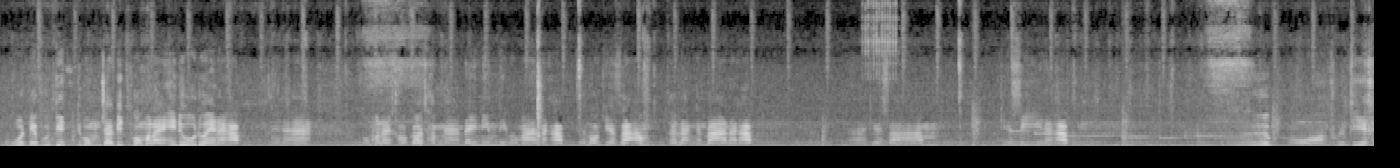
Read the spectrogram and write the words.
โอ้โหเดี๋ยวผมบิดเดี๋ยวผมจะบิดพวงมาลัยให้ดูด้วยนะครับเนี่ยนะฮะ พวงมาลัยเขาก็ทำงานได้นิ่มดีมากๆนะครับ เดี๋ยวรอเกียร์สามถอยหลังกันบ้างนะครับเกียร์สามเกียร์สี่นะครับปึ๊บอ๋อพื้นที่แค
